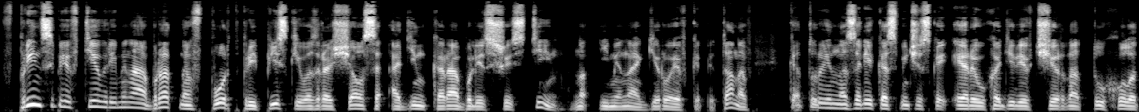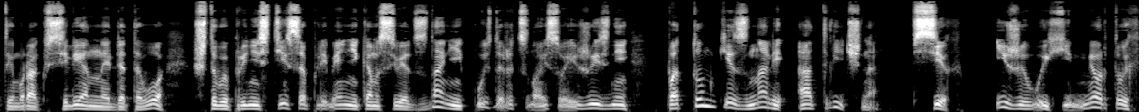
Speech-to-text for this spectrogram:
В принципе, в те времена обратно в порт приписки возвращался один корабль из шести, но имена героев-капитанов, которые на заре космической эры уходили в черноту, холод и мрак Вселенной для того, чтобы принести соплеменникам свет знаний, пусть даже ценой своей жизни – Потомки знали отлично. Всех, и живых, и мертвых,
